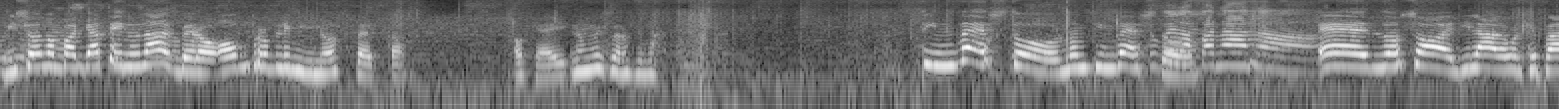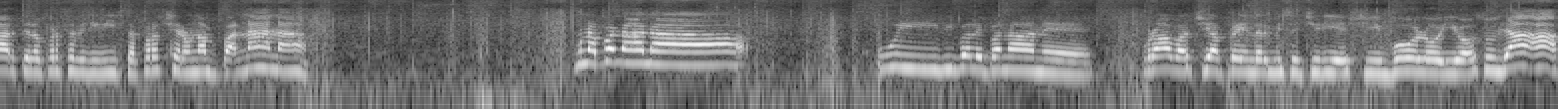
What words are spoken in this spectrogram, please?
Mi sono buggata in un albero, ho un problemino, aspetta. Ok, non mi sono più Ti investo! Non ti investo! Dov'è la banana? Eh, lo so, è di là da qualche parte, l'ho persa di vista, però c'era una banana! Una banana! Ui, viva le banane! Provaci a prendermi se ci riesci, volo io sugli... Ah, ah,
